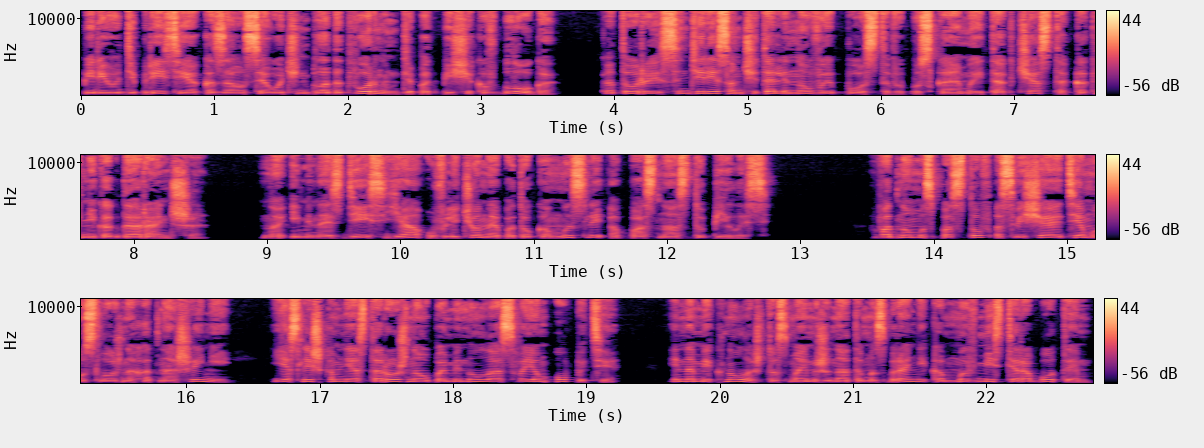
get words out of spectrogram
Период депрессии оказался очень плодотворным для подписчиков блога, которые с интересом читали новые посты, выпускаемые так часто, как никогда раньше. Но именно здесь я, увлеченная потоком мыслей, опасно оступилась. В одном из постов, освещая тему сложных отношений, я слишком неосторожно упомянула о своем опыте и намекнула, что с моим женатым избранником мы вместе работаем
